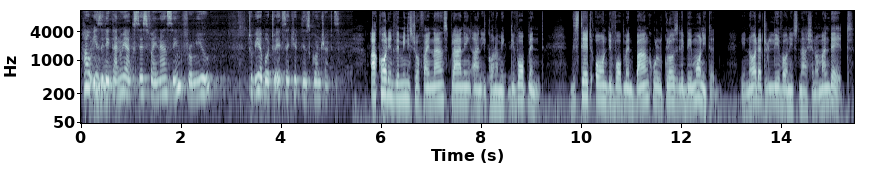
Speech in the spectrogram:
how easily can we access financing from you to be able to execute these contracts? According to the Ministry of Finance, Planning and Economic Development, the state-owned development bank will closely be monitored in order to deliver on its national mandate.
